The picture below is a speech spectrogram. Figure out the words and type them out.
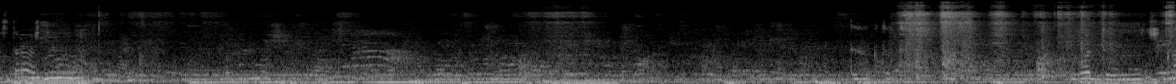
Осторожно. Так, тут водичка.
